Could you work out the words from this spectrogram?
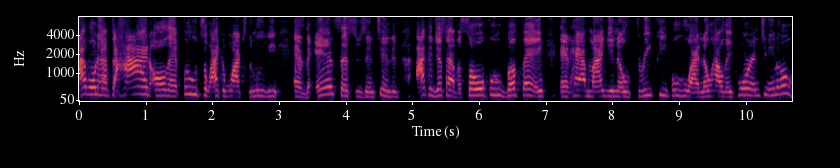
I won't have to hide all that food so I can watch the movie as the ancestors intended. I could just have a soul food buffet and have my, you know, three people who I know how they quarantine over.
